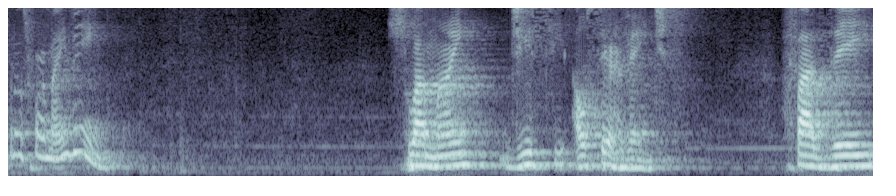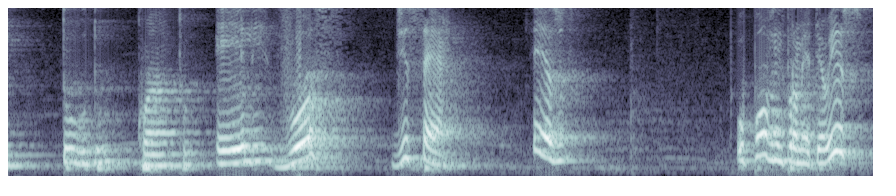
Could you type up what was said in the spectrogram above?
transformar em vinho. Sua mãe disse aos serventes: Fazei tudo quanto ele vos disser. Êxodo. O povo não prometeu isso?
